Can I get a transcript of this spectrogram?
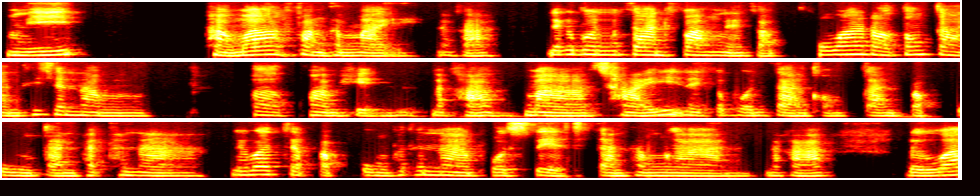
ตรงนี้ถามว่าฟังทำไมนะคะ ในกระบวนการฟังเนี่ยครับเพราะว่าเราต้องการที่จะนำความเห็นนะคะมาใช้ในกระบวนการของการปรับปรุงการพัฒนา ไม่ว่าจะปรับปรุงพัฒนา process การทำงานนะคะ หรือว่า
